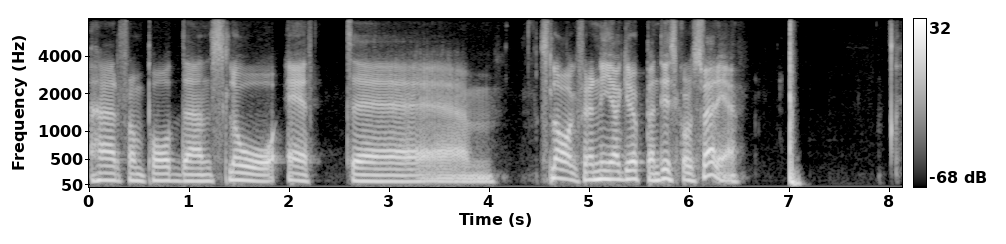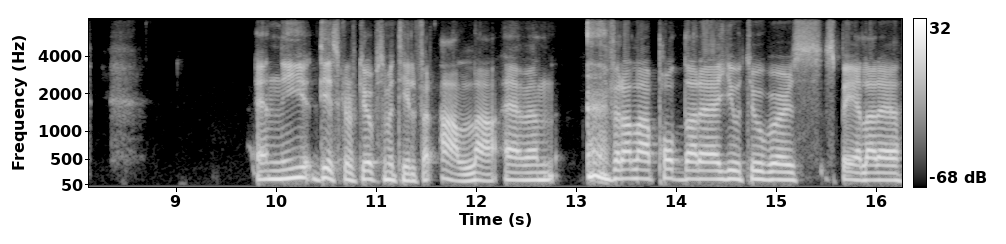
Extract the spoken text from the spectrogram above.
här från podden slå ett eh, slag för den nya gruppen Discord Sverige. En ny Discord-grupp som är till för alla, även för alla poddare, YouTubers, spelare.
